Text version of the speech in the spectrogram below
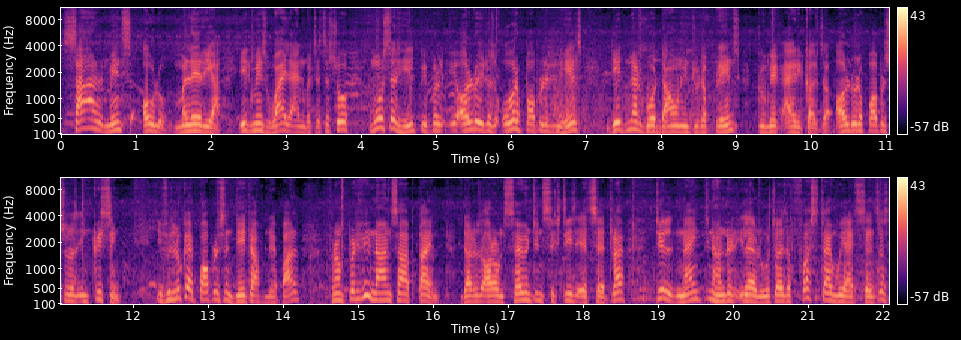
sal means aulo, malaria. It means wild animals. So most of the hill people, although it was overpopulated in hills, did not go down into the plains to make agriculture. Although the population was increasing. If you look at population data of Nepal, from Prithvi Nansap time, that was around 1760s, etc., till 1911, which was the first time we had census,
